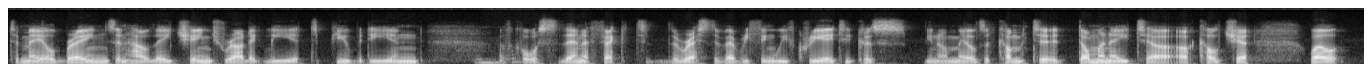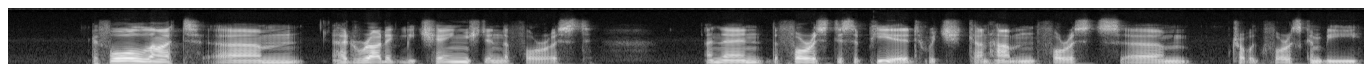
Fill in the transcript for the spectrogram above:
to male brains and how they change radically at puberty and mm-hmm. of course then affect the rest of everything we've created because you know males have come to dominate our, our culture well if all that um, had radically changed in the forest and then the forest disappeared which can happen forests um, tropical forests can be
